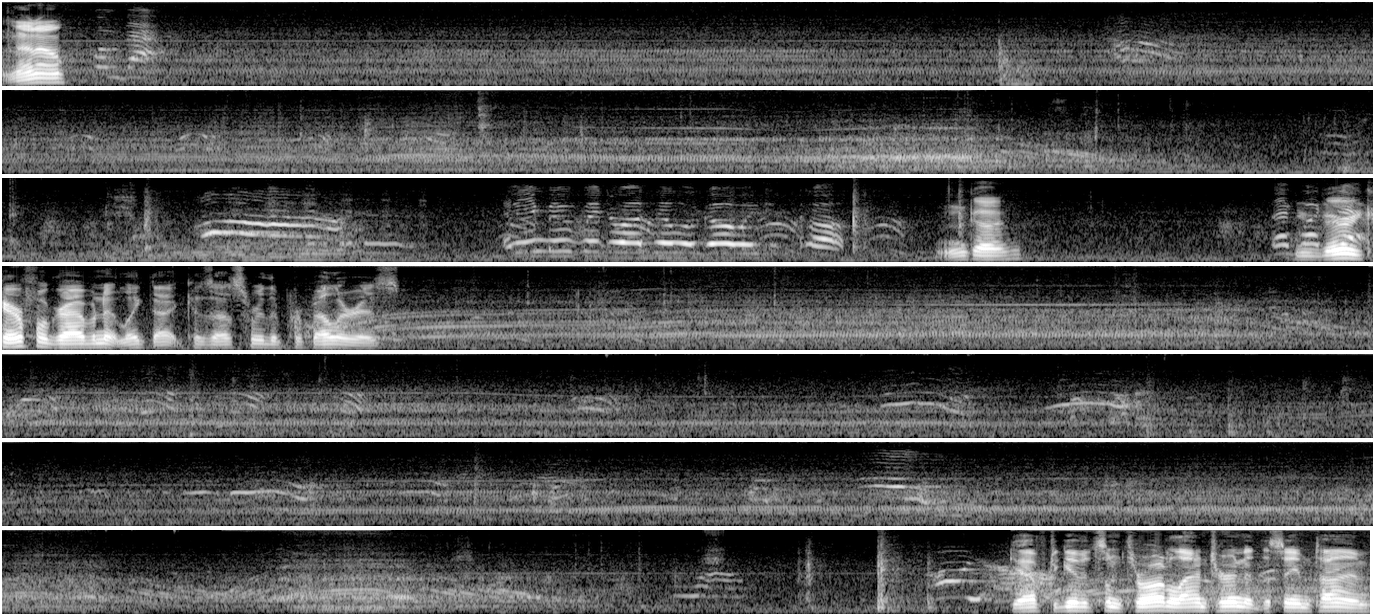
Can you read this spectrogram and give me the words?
I know. from that. And then move it or it will go into the cup. Okay. You're very careful grabbing it like that because that's where the propeller is. You have to give it some throttle and turn at the same time.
